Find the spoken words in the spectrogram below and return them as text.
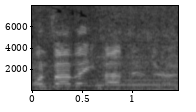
158 500.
